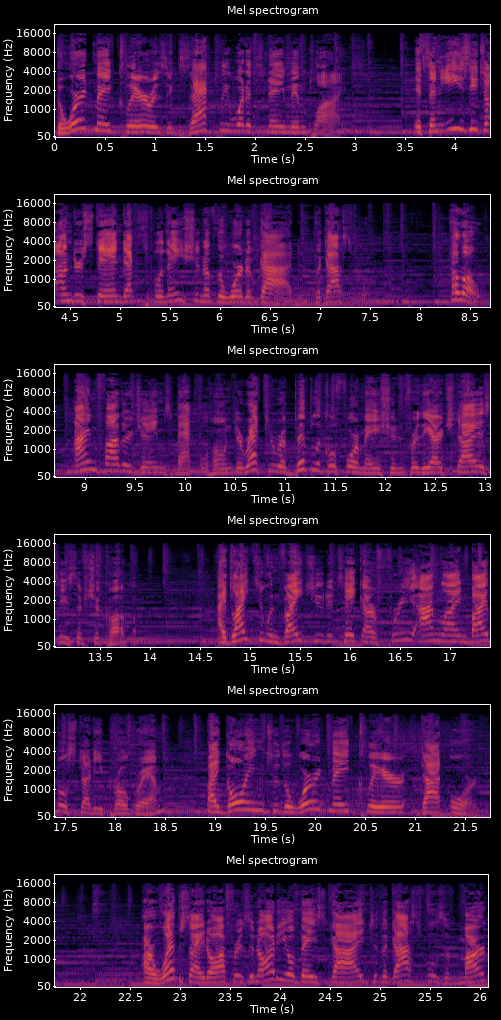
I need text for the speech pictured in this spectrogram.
The word made clear is exactly what its name implies. It's an easy to understand explanation of the Word of God, the Gospel. Hello, I'm Father James McElhone, Director of Biblical Formation for the Archdiocese of Chicago. I'd like to invite you to take our free online Bible study program by going to thewordmadeclear.org. Our website offers an audio based guide to the Gospels of Mark,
